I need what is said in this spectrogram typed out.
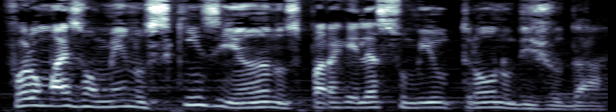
Foram mais ou menos 15 anos para que ele assumir o trono de Judá.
